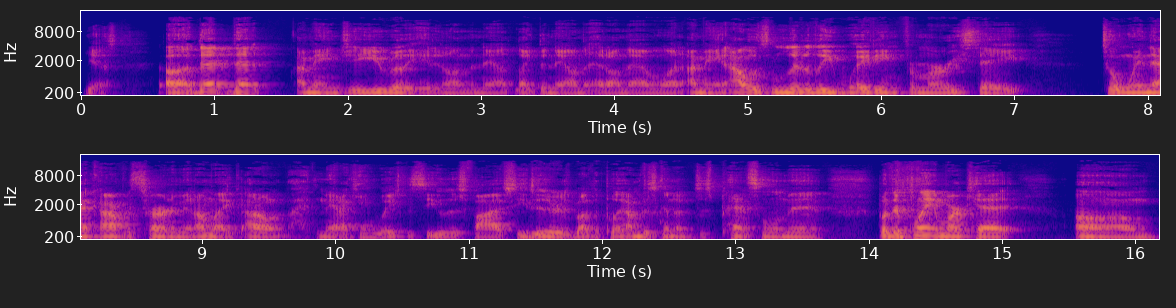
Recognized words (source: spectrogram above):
Yes. Uh, that that I mean, gee, you really hit it on the nail, like the nail on the head on that one. I mean, I was literally waiting for Murray State to win that conference tournament. I'm like, I don't, man, I can't wait to see who this five seed is about to play. I'm just gonna just pencil them in. But they're playing Marquette. Um,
